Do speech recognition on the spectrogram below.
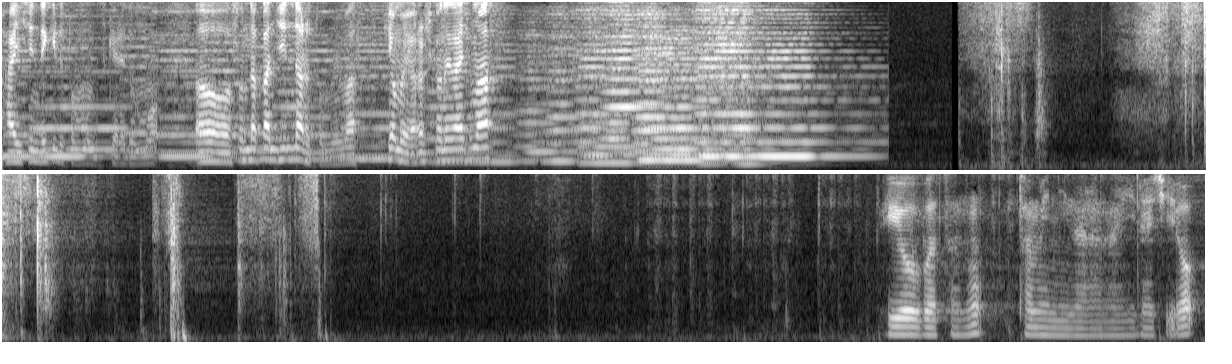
配信できると思うんですけれども、あそんな感じになると思います。今日もよろしくお願いします。洋端のためにならないラジオ。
